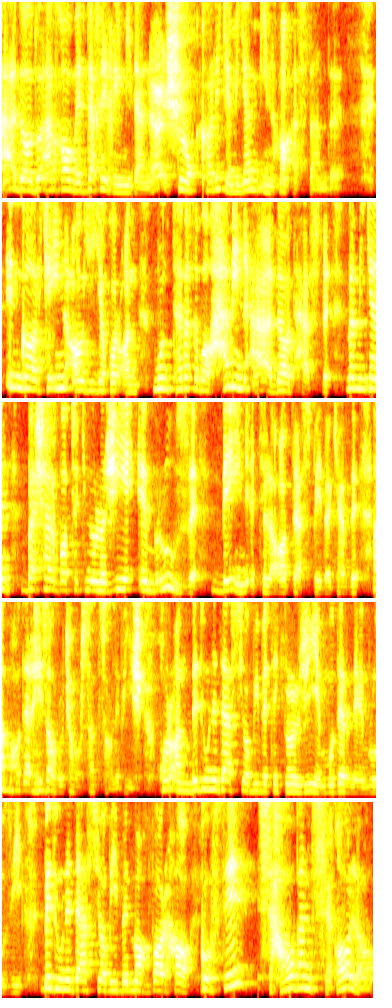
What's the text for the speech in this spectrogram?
اعداد و ارقام دقیقی میدن. شلوغکاری که میگم اینها هستند. انگار که این آیه قرآن منطبق با همین اعداد هست و میگن بشر با تکنولوژی امروز به این اطلاعات دست پیدا کرده. اما در 1400 سال پیش قرآن بدون دستیابی به تکنولوژی مدرن امروزی بدون دستیابی به ماهوارها گفته صحابا سقالا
